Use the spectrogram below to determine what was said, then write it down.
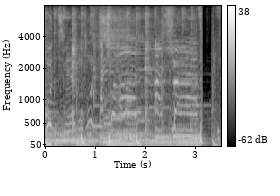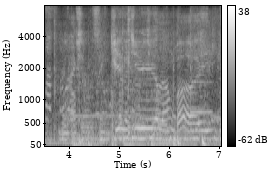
Woods, din woods. Chill na chill ang bike.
